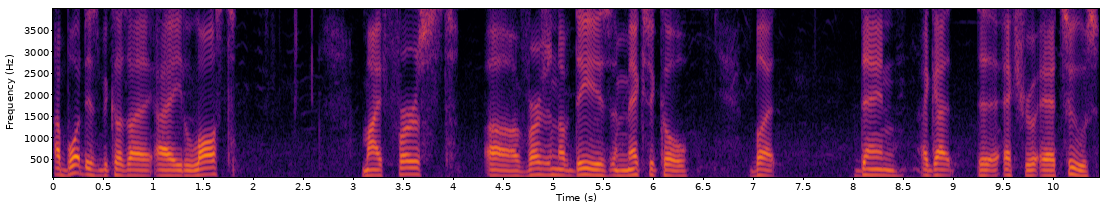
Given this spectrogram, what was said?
I bought this because I, I lost my first uh, version of these in Mexico, but then I got the Xreal Air 2s.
